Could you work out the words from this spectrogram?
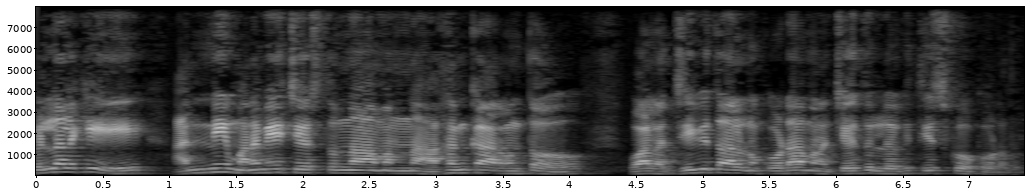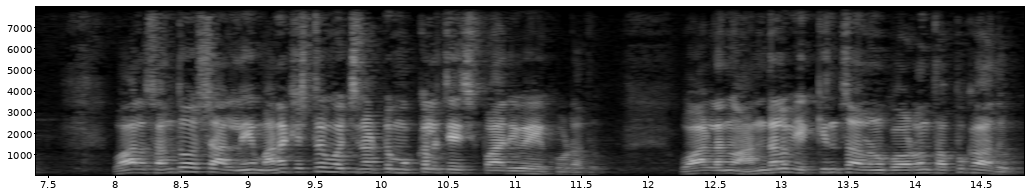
పిల్లలకి అన్నీ మనమే చేస్తున్నామన్న అహంకారంతో వాళ్ళ జీవితాలను కూడా మన చేతుల్లోకి తీసుకోకూడదు. వాళ్ళ సంతోషాల్ని మనకిష్టం వచ్చినట్టు ముక్కలు చేసి పారివేయకూడదు. వాళ్ళను అందలం ఎక్కించాలనుకోవడం తప్పు కాదు.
